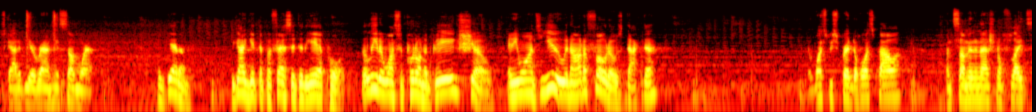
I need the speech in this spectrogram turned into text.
It's gotta be around here somewhere. Well, get him. We gotta get the professor to the airport. The leader wants to put on a big show, and he wants you in all the photos, Doctor. And once we spread the horsepower, on some international flights,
